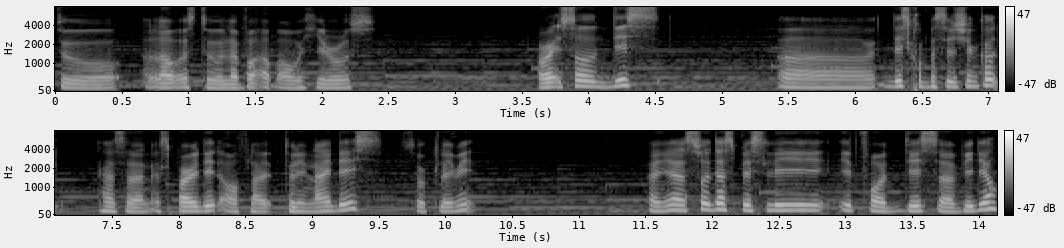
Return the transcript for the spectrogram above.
to allow us to level up our heroes. Alright, so this uh, this compensation code has an expiry date of like 29 days, so claim it. And yeah, so that's basically it for this uh, video.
